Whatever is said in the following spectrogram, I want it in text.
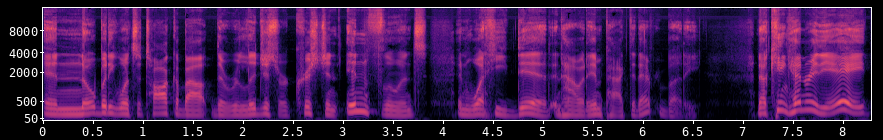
and nobody wants to talk about the religious or Christian influence and what he did and how it impacted everybody. Now, King Henry VIII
